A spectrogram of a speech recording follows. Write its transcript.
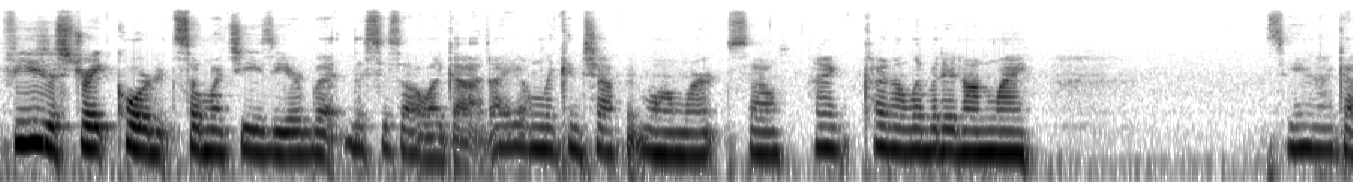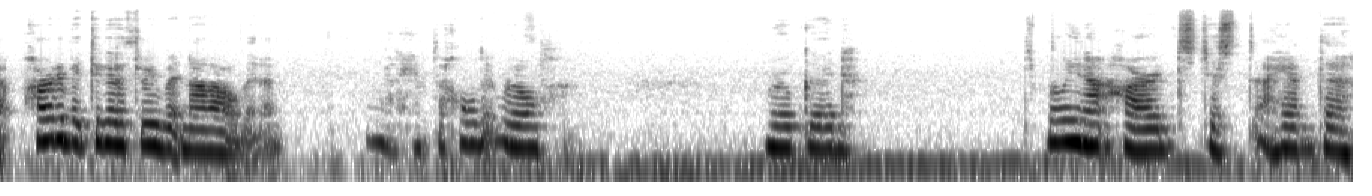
if you use a straight cord, it's so much easier, but this is all I got. I only can shop at Walmart, so I kind of limited on my, see, and I got part of it to go through, but not all of it. I'm, I'm going to have to hold it real, real good. It's really not hard, it's just I have the,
